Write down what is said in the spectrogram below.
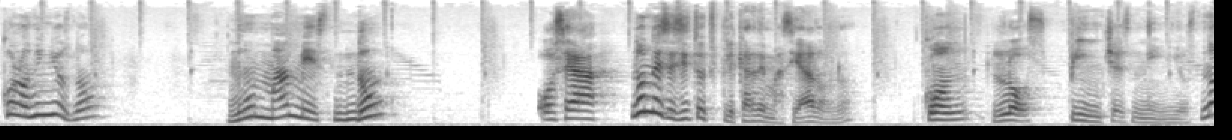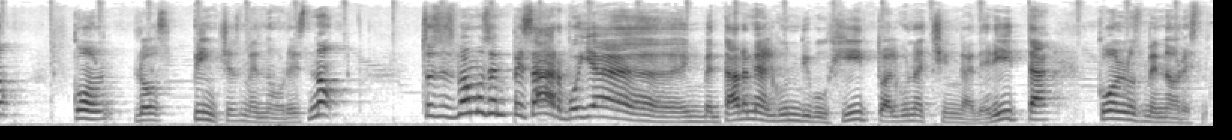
Con los niños no. No mames, no. O sea, no necesito explicar demasiado, ¿no? Con los pinches niños, no. Con los pinches menores, no. Entonces vamos a empezar. Voy a inventarme algún dibujito, alguna chingaderita. Con los menores, no.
